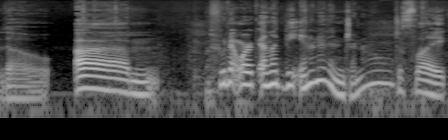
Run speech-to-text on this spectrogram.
though, um, Food Network and like the internet in general, just like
